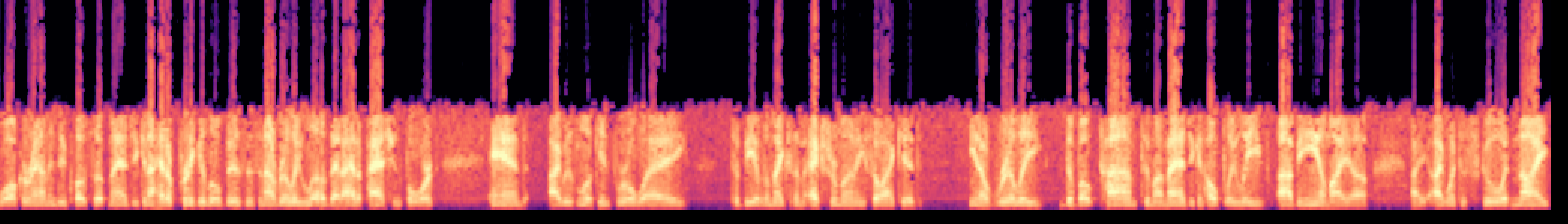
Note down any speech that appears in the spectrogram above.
walk around and do close-up magic. And I had a pretty good little business, and I really loved that. I had a passion for it, and I was looking for a way to be able to make some extra money so I could, you know, really devote time to my magic and hopefully leave IBM. I uh, I, I went to school at night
